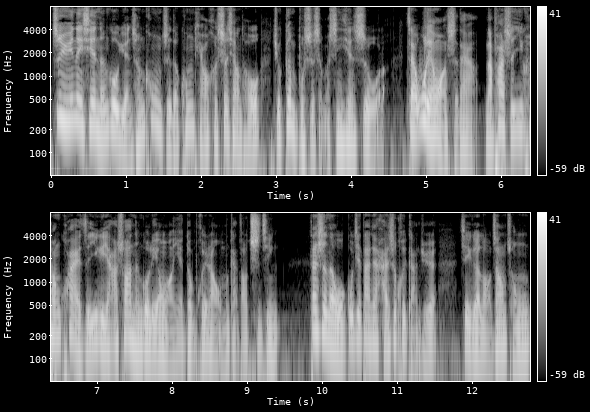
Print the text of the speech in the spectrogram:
至于那些能够远程控制的空调和摄像头，就更不是什么新鲜事物了。在物联网时代啊，哪怕是一双筷子、一个牙刷能够联网，也都不会让我们感到吃惊。但是呢，我估计大家还是会感觉这个老张从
